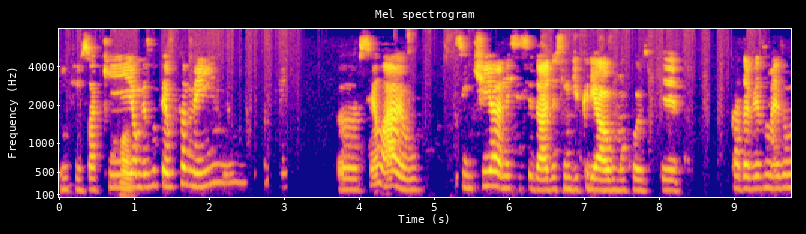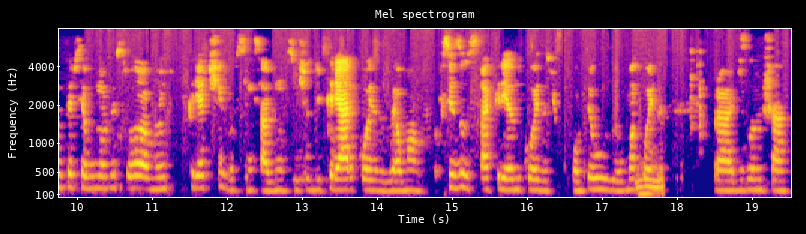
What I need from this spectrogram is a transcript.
Enfim, só que ao mesmo tempo também, uh, sei lá, eu sentia a necessidade, assim, de criar alguma coisa, porque cada vez mais eu me percebo uma pessoa muito criativa, assim, sabe? No sentido de criar coisas. É uma. Eu preciso estar criando coisas, tipo, conteúdo, uma uhum. coisa para deslanchar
